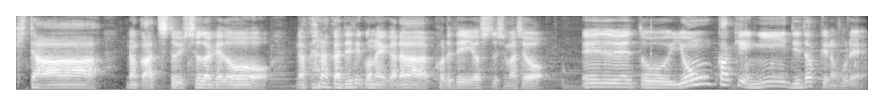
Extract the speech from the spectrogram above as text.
きたー。なんかあっちと一緒だけど、なかなか出てこないから、これでよしとしましょう。えー、っと、4×2 出たっけな、これ。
